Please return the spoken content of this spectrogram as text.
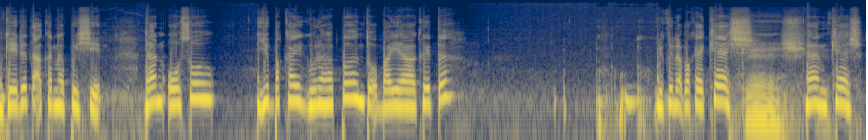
Okay, dia tak akan appreciate. Dan also you pakai guna apa untuk bayar kereta? You kena pakai cash. Cash. Kan cash.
